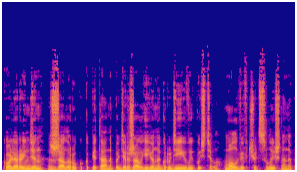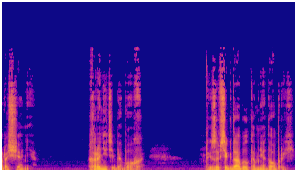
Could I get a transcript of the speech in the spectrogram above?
Коля Рындин сжал руку капитана, подержал ее на груди и выпустил, молвив чуть слышно на прощание. «Храни тебя Бог». Ты завсегда был ко мне добрый».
